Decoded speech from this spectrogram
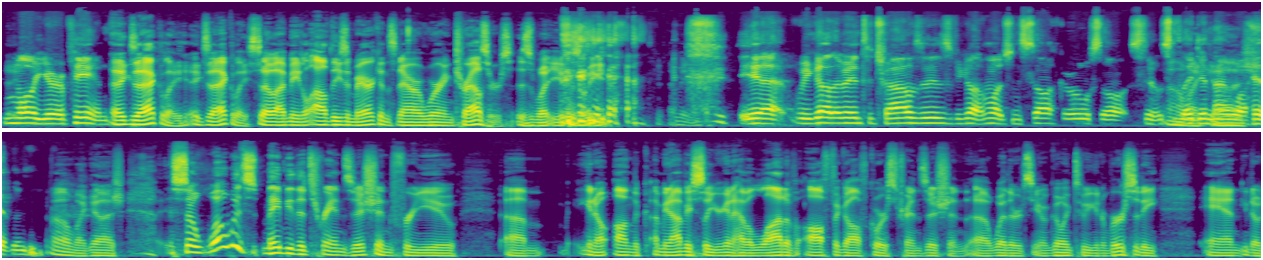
more European. Exactly, exactly. So I mean, all these Americans now are wearing trousers, is what you. Is what you yeah, we got them into trousers. We got them watching soccer, all sorts. Was, oh they didn't gosh. know what hit them. Oh my gosh! So, what was maybe the transition for you? Um, you know, on the, I mean, obviously, you're going to have a lot of off the golf course transition, uh, whether it's you know going to a university and you know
